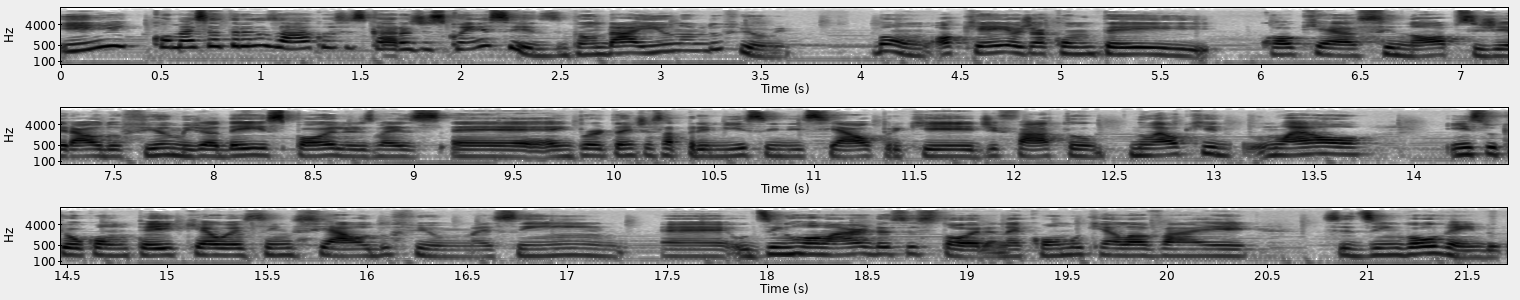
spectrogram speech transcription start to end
e começa a transar com esses caras desconhecidos. Então daí o nome do filme. Bom, ok, eu já contei qual que é a sinopse geral do filme, já dei spoilers, mas é, é importante essa premissa inicial, porque de fato não é o que. não é o, isso que eu contei que é o essencial do filme, mas sim é, o desenrolar dessa história, né? Como que ela vai se desenvolvendo.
